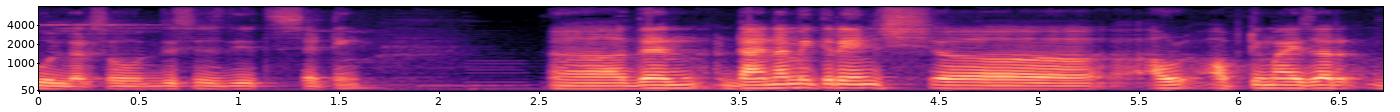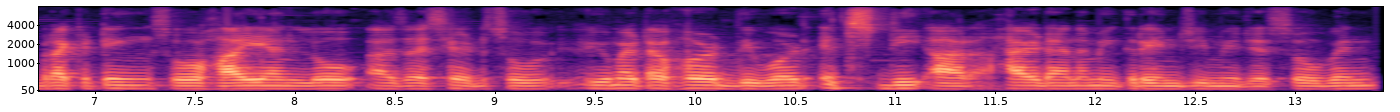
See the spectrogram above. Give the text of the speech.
cooler. So this is the setting. Uh, then dynamic range uh, optimizer bracketing, so high and low, as I said. So you might have heard the word HDR, high dynamic range images. So when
